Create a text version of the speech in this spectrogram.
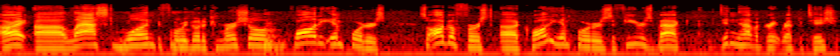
All right. Uh, last one before we go to commercial. Quality importers. So I'll go first. Uh, quality importers a few years back didn't have a great reputation,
